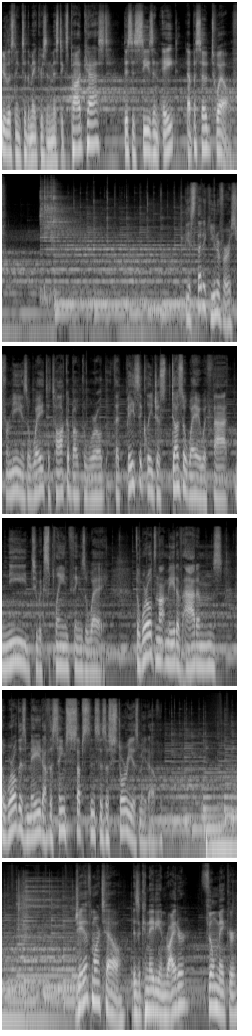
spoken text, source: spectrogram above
You're listening to the Makers and Mystics podcast. This is season 8, episode 12. The aesthetic universe for me is a way to talk about the world that basically just does away with that need to explain things away. The world's not made of atoms, the world is made of the same substance as a story is made of. J.F. Martel is a Canadian writer, filmmaker,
